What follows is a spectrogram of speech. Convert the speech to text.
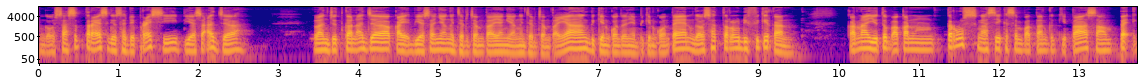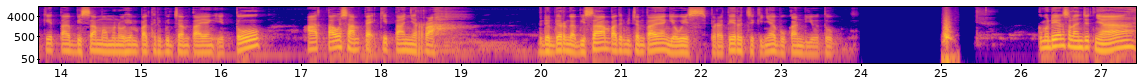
nggak usah stres nggak usah depresi biasa aja lanjutkan aja kayak biasanya ngejar jam tayang yang ngejar jam tayang bikin kontennya bikin konten nggak usah terlalu difikirkan. Karena YouTube akan terus ngasih kesempatan ke kita sampai kita bisa memenuhi 4000 jam tayang itu atau sampai kita nyerah. Benar-benar nggak bisa 4000 jam tayang ya wis berarti rezekinya bukan di YouTube. Kemudian selanjutnya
